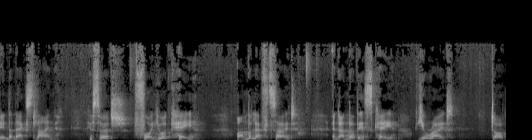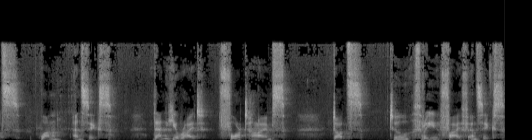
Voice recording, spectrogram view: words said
In the next line, you search for your K on the left side, and under this K you write dots 1 and 6. Then you write four times dots 2, 3, 5, and 6.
